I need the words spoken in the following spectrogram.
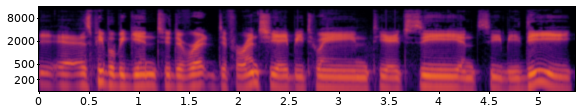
as people begin to differ- differentiate between THC and CBD,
